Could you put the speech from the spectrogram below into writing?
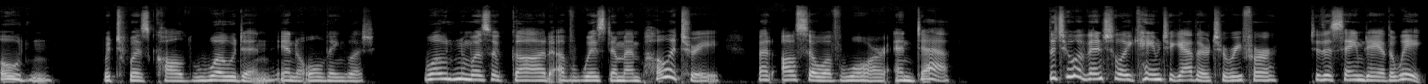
Odin, which was called Woden in Old English. Woden was a god of wisdom and poetry, but also of war and death. The two eventually came together to refer to the same day of the week,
